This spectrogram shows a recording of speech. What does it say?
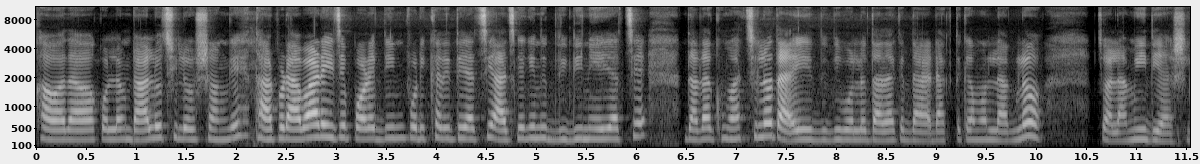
খাওয়া দাওয়া করলাম, ডালও ছিল ওর সঙ্গে। তারপরে আবার এই যে পরের দিন পরীক্ষা দিতে যাচ্ছি, আজকে কিন্তু দিদি নিয়ে যাচ্ছে। দাদা ঘুমাচ্ছিল, তাই দিদি বলল, দাদাকে ডাকতে কেমন লাগল? চল আমিই দিয়ে আসি।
